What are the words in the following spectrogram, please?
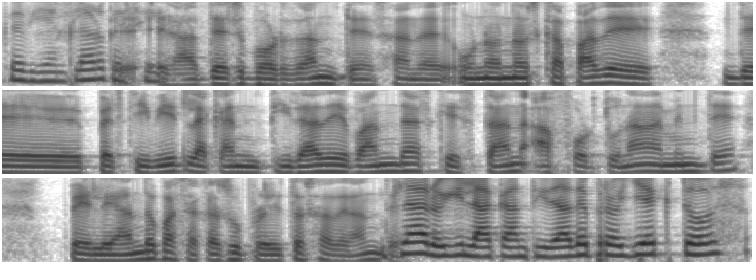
qué bien, claro que Eh, sí. Era desbordante. o sea, uno no es capaz de, de percibir la cantidad de bandas que están afortunadamente peleando para sacar sus proyectos adelante. Claro, y la cantidad de proyectos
